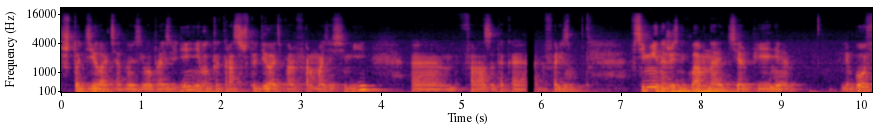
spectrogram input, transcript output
что делать, одно из его произведений, вот как раз что делать в формате семьи, э, фраза такая, афоризм. В семейной жизни главное терпение, Любовь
